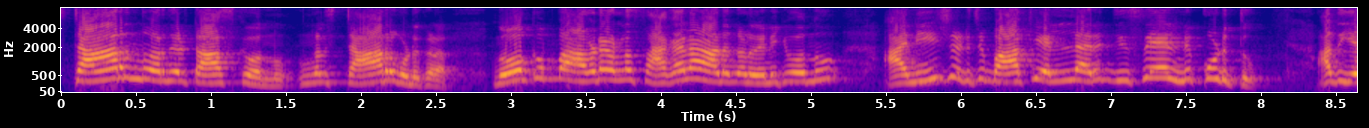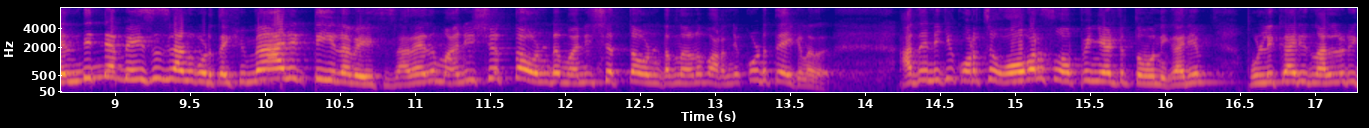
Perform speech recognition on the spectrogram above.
സ്റ്റാർ എന്ന് പറഞ്ഞൊരു ടാസ്ക് വന്നു. നിങ്ങൾ സ്റ്റാർ കൊടുക്കണം. നോക്കുമ്പോൾ അവിടെയുള്ള സകല ആണുങ്ങളും എനിക്ക് തോന്നുന്നു അനീഷ് അടിച്ച് ബാക്കി എല്ലാവരും ജിസേലിന് കൊടുത്തു. അത് എന്തിന്റെ ബേസിസിലാണ് കൊടുത്തത്? ഹ്യൂമാനിറ്റിയുടെ ബേസിസ് അതായത് മനുഷ്യത്വം ഉണ്ട് മനുഷ്യത്വം ഉണ്ടെന്നാണ് പറഞ്ഞ് കൊടുത്തേക്കുന്നത് അതെനിക്ക് കുറച്ച് ഓവർ സോപ്പിംഗ് ആയിട്ട് തോന്നി. കാര്യം പുള്ളിക്കാരി നല്ലൊരു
